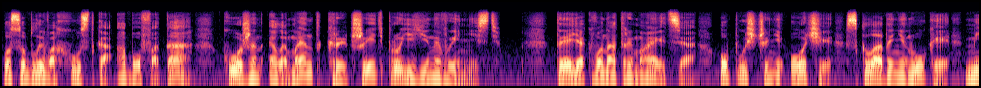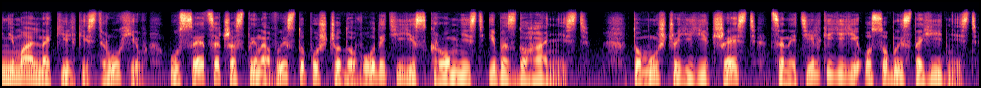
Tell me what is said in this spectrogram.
особлива хустка або фата, кожен елемент кричить про її невинність. Те, як вона тримається, опущені очі, складені руки, мінімальна кількість рухів усе це частина виступу, що доводить її скромність і бездоганність. Тому що її честь це не тільки її особиста гідність,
